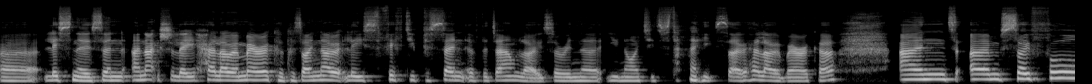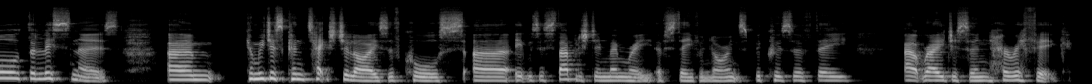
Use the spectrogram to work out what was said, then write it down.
uh, listeners, and and actually, hello America, because I know at least fifty percent of the downloads are in the United States. So hello America, and um, so for the listeners. Um, can we just contextualize? Of course, uh, it was established in memory of Stephen Lawrence because of the outrageous and horrific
